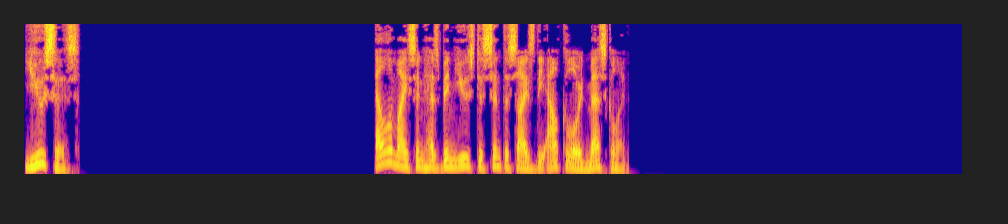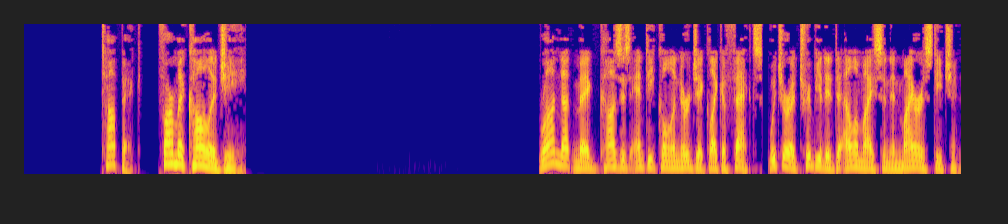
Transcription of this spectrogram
Uses Elemicin has been used to synthesize the alkaloid mescaline. Pharmacology Raw nutmeg causes anticholinergic-like effects, which are attributed to elemicin and myristicin.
